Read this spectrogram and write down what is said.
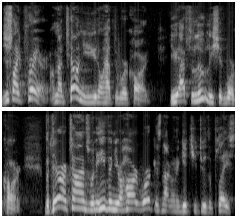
just like prayer, I'm not telling you you don't have to work hard. You absolutely should work hard. But there are times when even your hard work is not going to get you to the place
